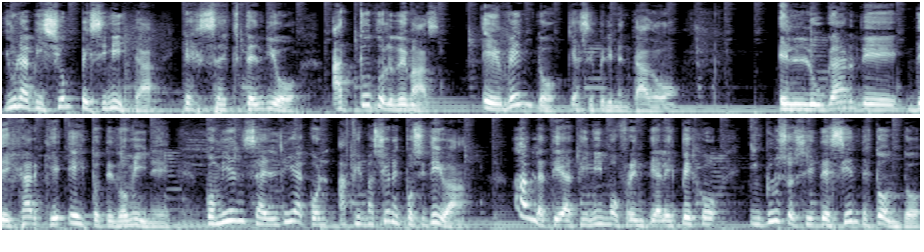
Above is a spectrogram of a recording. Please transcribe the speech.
y una visión pesimista que se extendió a todo lo demás, evento que has experimentado. En lugar de dejar que esto te domine, comienza el día con afirmaciones positivas. Háblate a ti mismo frente al espejo, incluso si te sientes tonto,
